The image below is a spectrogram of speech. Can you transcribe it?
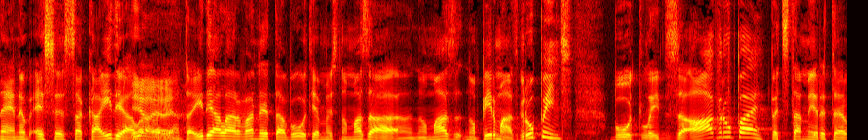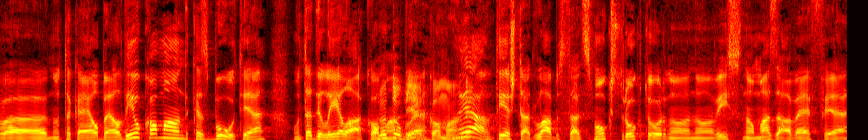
Nē, nu, es es saku, kā ideālā Jā, jā, jā. variantā. Ideālā variantā būtu, ja mēs no, mazā, no, maz, no pirmās grupiņas būtu līdz uh, A grupai, pēc tam ir tev uh, nu, tā kā LBL2 komanda, kas būtu, ja? un tad ir lielā komanda. dublē ja? komanda, Nu, jā, jā. un tieši tāda laba, tāda smuka struktūra no, no visas, no mazā VF. Ja?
